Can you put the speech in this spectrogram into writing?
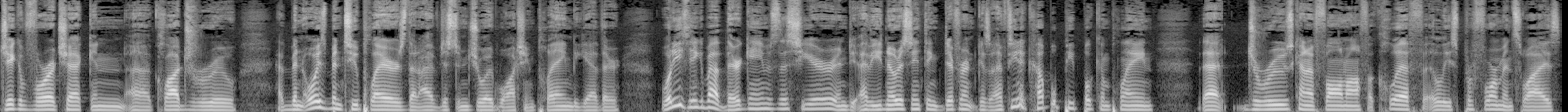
Jakub Voracek and uh, Claude Giroux have been always been two players that I've just enjoyed watching playing together. What do you think about their games this year? And do, have you noticed anything different? Because I've seen a couple people complain that Giroux's kind of fallen off a cliff, at least performance wise.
